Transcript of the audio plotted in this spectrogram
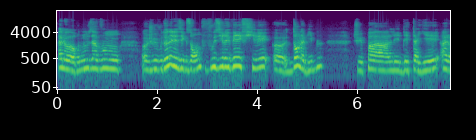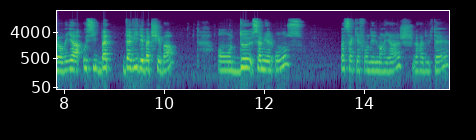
Alors, nous avons Euh, je vais vous donner les exemples. Vous irez vérifier dans la Bible. Je ne vais pas les détailler. Alors, il y a aussi David et Bathsheba en 2 Samuel 11. Pas ça qui a fondé le mariage, leur adultère.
